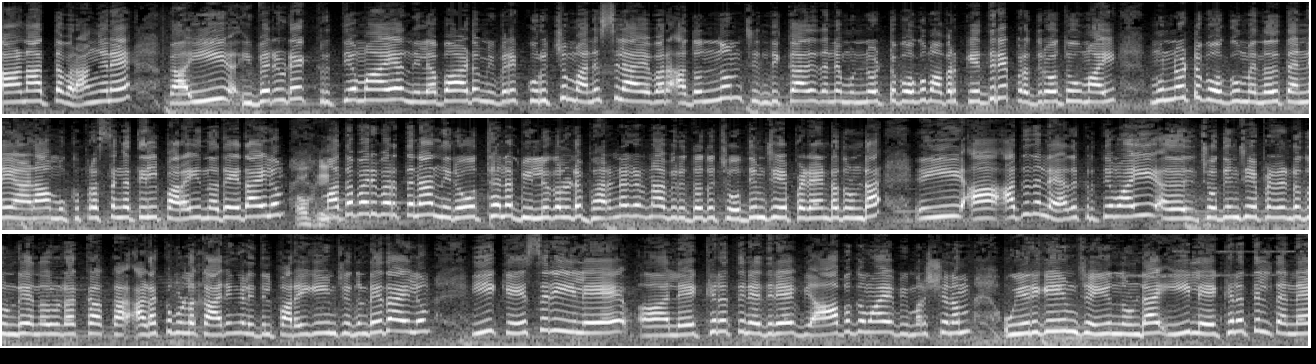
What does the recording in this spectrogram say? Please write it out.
കാണാത്തവർ അങ്ങനെ ഈ ഇവരുടെ കൃത്യമായ നിലപാടും ഇവരെ കുറിച്ചും മനസ്സിലായവർ അതൊന്നും ചിന്തിക്കാതെ തന്നെ മുന്നോട്ട് പോകും. അവർക്കെതിരെ പ്രതിരോധവുമായി മുന്നോട്ട് പോകും എന്നത് തന്നെയാണ് ആ മുഖപ്രസംഗത്തിൽ പറയുന്നത്. ഏതായാലും മതപരിവർത്തന നിരോധന ബില്ലുകളുടെ ഭരണഘടനാ വിരുദ്ധത ചോദ്യം ചെയ്യപ്പെടേണ്ടതുണ്ട്. ഈ അത് തന്നെ അത് കൃത്യമായി ചോദ്യം ചെയ്യപ്പെടേണ്ടതുണ്ട് എന്നതോടൊക്കെ അടക്കമുള്ള കാര്യങ്ങൾ ഇതിൽ പറയുകയും ചെയ്യുന്നുണ്ട്. ഏതായാലും ഈ കേസരിയിലെ ലേഖനത്തിനെതിരെ വ്യാപകമായ വിമർശനം ഉയരുകയും ചെയ്യുന്നുണ്ട്. ഈ ലേഖനത്തിൽ തന്നെ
